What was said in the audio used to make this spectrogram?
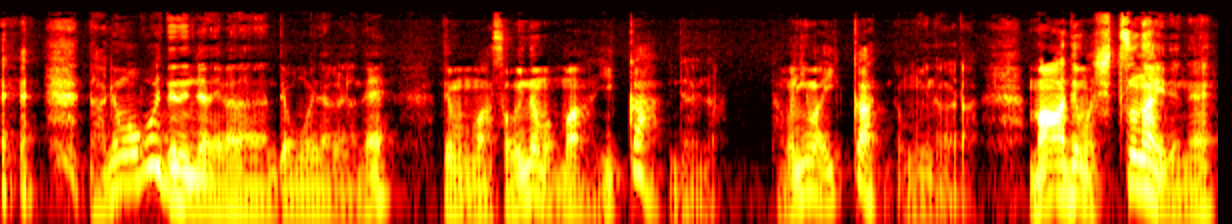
誰も覚えてねえんじゃねえかななんて思いながらね。でもまあそういうのもまあいいかみたいな。たまにはいいかって思いながら。まあでも室内でね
